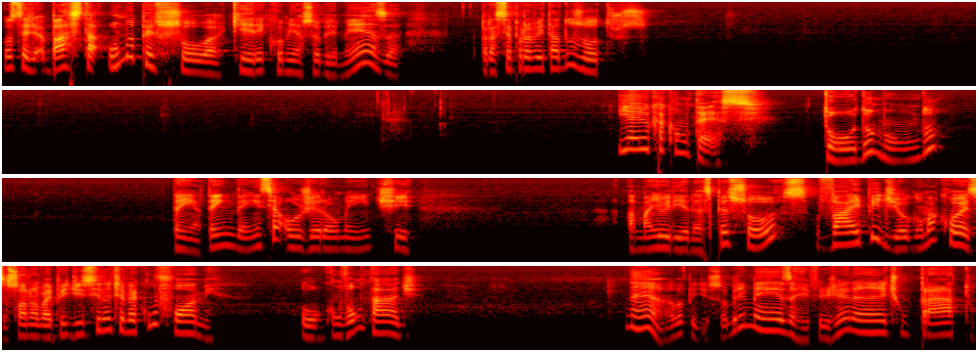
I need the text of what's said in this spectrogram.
Ou seja, basta uma pessoa querer comer a sobremesa para se aproveitar dos outros. E aí o que acontece? Todo mundo tem a tendência, ou geralmente a maioria das pessoas, vai pedir alguma coisa. Só não vai pedir se não tiver com fome ou com vontade. Não, eu vou pedir sobremesa, refrigerante, um prato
